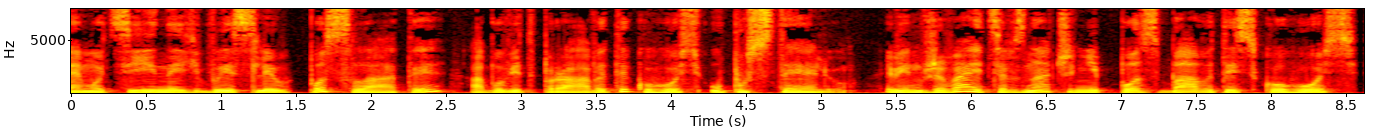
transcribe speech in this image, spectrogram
емоційний вислів послати або відправити когось у пустелю. Він вживається в значенні позбавитись когось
